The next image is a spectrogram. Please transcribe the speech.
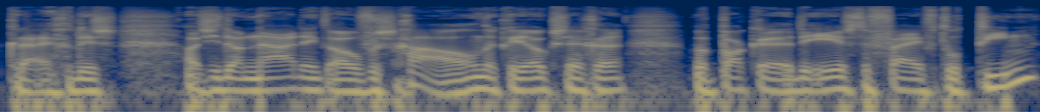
krijgen. Dus als je dan nadenkt over schaal, dan kun je ook zeggen, we pakken de eerste 5 tot 10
